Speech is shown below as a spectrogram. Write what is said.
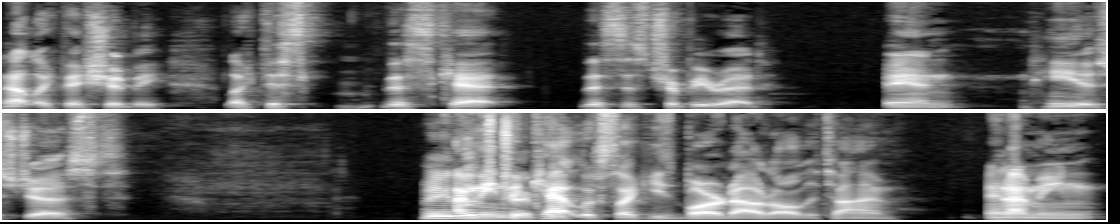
not like they should be. Like this this cat, this is Trippie Redd, and he is just. He I mean, the cat looks like he's barred out all the time, and I mean,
